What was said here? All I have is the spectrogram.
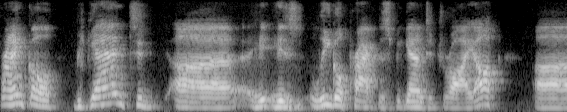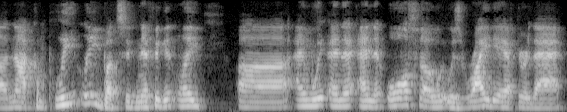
Fraenkel began to his legal practice began to dry up, not completely but significantly, and we, and and also it was right after that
